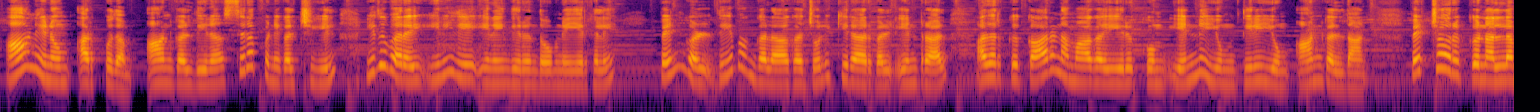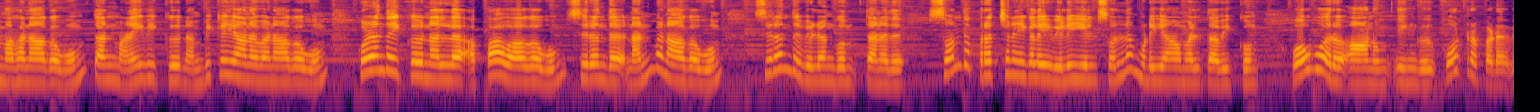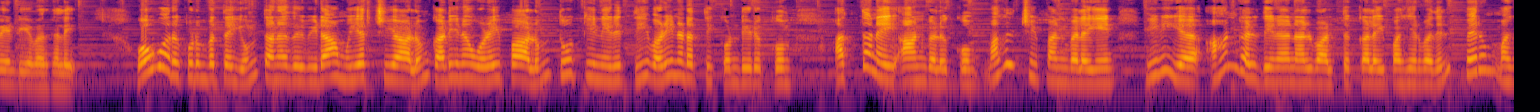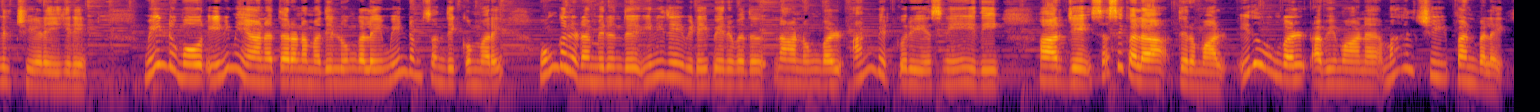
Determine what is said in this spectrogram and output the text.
ஆண் எனும் அற்புதம். ஆண்கள் தின சிறப்பு நிகழ்ச்சியில் இதுவரை இனிதே இணைந்திருந்தோம் நேயர்களே. பெண்கள் தீபங்களாக ஜொலிக்கிறார்கள் என்றால் அதற்கு காரணமாக இருக்கும் எண்ணெயும் திரியும் ஆண்கள்தான். பெற்றோருக்கு நல்ல மகனாகவும் தன் மனைவிக்கு நம்பிக்கையானவனாகவும் குழந்தைக்கு நல்ல அப்பாவாகவும் சிறந்த நண்பனாகவும் சிறந்து விளங்கும் தனது சொந்த பிரச்சனைகளை வெளியில் சொல்ல முடியாமல் தவிக்கும் ஒவ்வொரு ஆணும் இங்கு போற்றப்பட வேண்டியவர்களே. ஒவ்வொரு குடும்பத்தையும் தனது விடாமுயற்சியாலும் கடின உழைப்பாலும் தூக்கி நிறுத்தி வழிநடத்தி கொண்டிருக்கும் அத்தனை ஆண்களுக்கும் மகிழ்ச்சி பண்பலையின். இனிய ஆண்கள் தின நல்வாழ்த்துக்களை பகிர்வதில் பெரும் மகிழ்ச்சியடைகிறேன் மீண்டும் ஓர் இனிமையான தருணம் அதில் உங்களை மீண்டும் சந்திக்கும் வரை உங்களிடமிருந்து இனிதே விடைபெறுவது நான் உங்கள் அன்பிற்குரிய சிநேகிதி ஆர்ஜே சசிகலா திருமால். இது உங்கள் அபிமான மகிழ்ச்சி பண்பலை.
